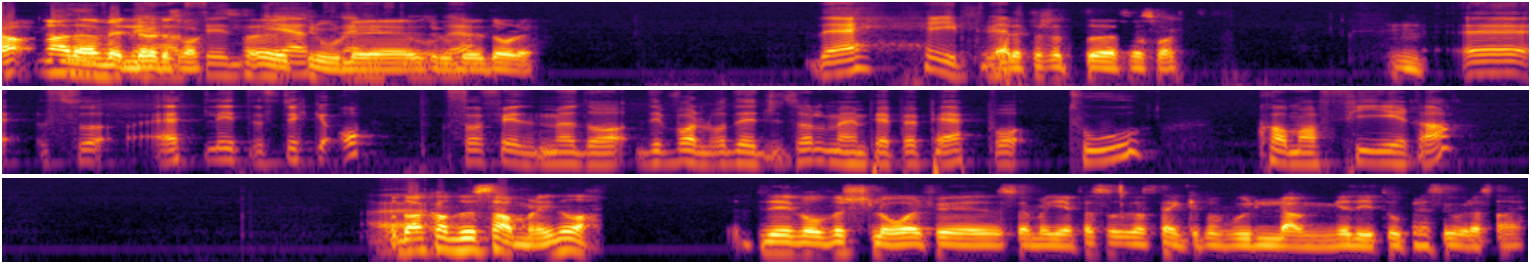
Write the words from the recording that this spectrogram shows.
Ja, nei, det er veldig veldig svakt. Det er Utrolig, utrolig dårlig. Det er helt Det er vilt. rett og slett så svakt. Mm. Eh, så et lite stykke opp så finner vi da Devolver Digital med en PPP på 2,4. Og da kan du sammenligne, da. Devolver slår Summer Game Fest, og så kan du tenke på hvor lange de to presseordene er.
